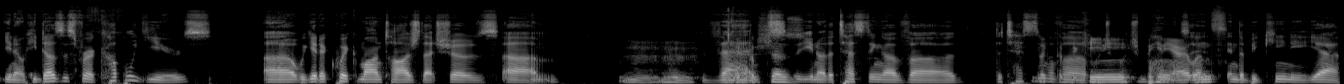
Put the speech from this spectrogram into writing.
you know, he does this for a couple years. Uh, we get a quick montage that shows um, mhm. that shows- you know the testing of uh, the testing The- of the uh, Bikini- which, which Bikini was it? Islands? in the bikini. Yeah,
